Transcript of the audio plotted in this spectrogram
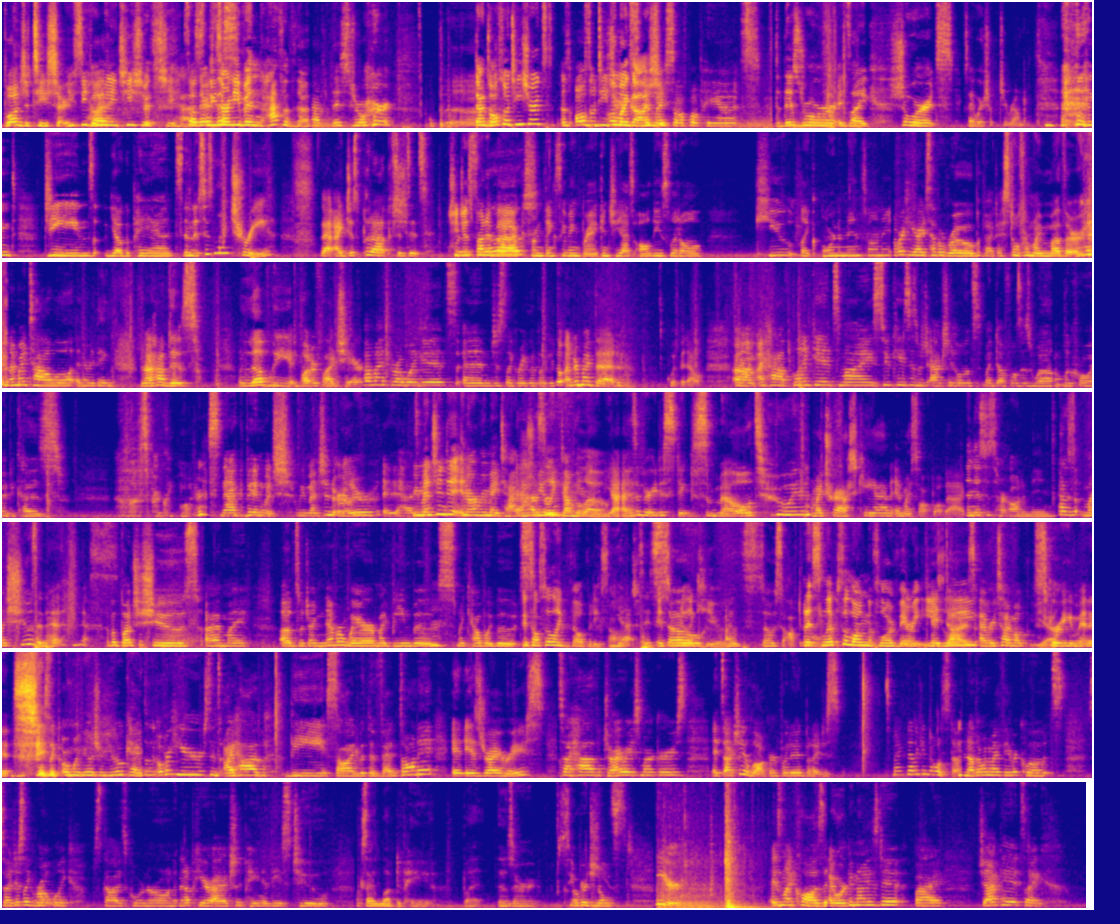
bunch of t-shirts. You see how many t-shirts she has. So These this- aren't even half of them. I have this drawer. That's also t-shirts? That's also t-shirts Oh my gosh. and my softball pants. This drawer is like shorts, because I wear shorts year round, and jeans, yoga pants. And this is my tree that I just put up since it's She just brought it back from Thanksgiving break and she has all these little cute like ornaments on it. Over here, I just have a robe. In fact, I stole from my mother. I have my towel and everything. And I have this lovely butterfly chair. I have my throw blankets and just like regular blankets. So under my bed, whip it out. Um, I have blankets, my suitcases, which actually holds my duffels as well. LaCroix because I love sparkling water. Snack bin, which we mentioned earlier. It has We mentioned it in our roommate tag. it It should be a linked down very- below. Yeah, it has a very distinct smell to it. My trash can and my softball bag. And this is her ottoman. It has my shoes in it. Yes. I have a bunch of shoes. I have my Uggs, which I never wear, my bean hmm. boots, my cowboy boots. It's also like velvety soft. yes, it's, it's so really cute. I, it's so soft. But it slips along the floor very It easily. It does. Every time I'll Yeah. scream and it she's like, "Oh my gosh, are you okay?" So then over here, since I have the side with the vent on it, it is dry erase. So I have dry erase markers. It's actually a locker put in, but I just it's magnetic and hold stuff. Another one of my favorite quotes. So I just like wrote like Sky's Corner on. And then up here, I actually painted these two because I love to paint, but those are Super originals. Here is my closet. I organized it by jackets, like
